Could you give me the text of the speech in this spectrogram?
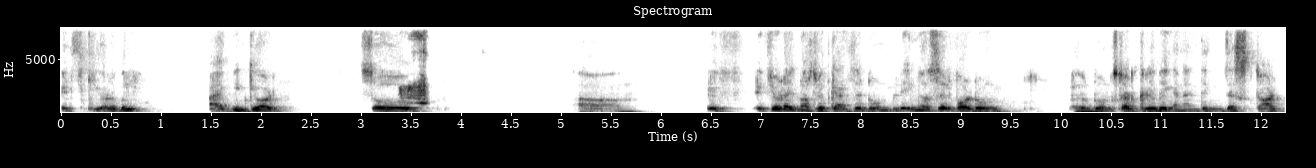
It's curable. I've been cured. So, um, if if you're diagnosed with cancer, don't blame yourself or don't uh, don't start craving and anything. Just start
